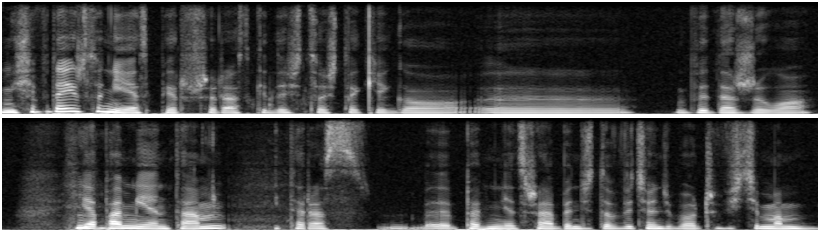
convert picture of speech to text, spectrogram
Mi się wydaje, że to nie jest pierwszy raz, kiedyś coś takiego y, wydarzyło. Ja pamiętam, i teraz y, pewnie trzeba będzie to wyciąć, bo oczywiście mam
